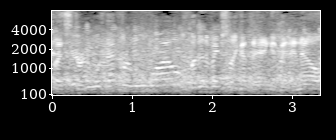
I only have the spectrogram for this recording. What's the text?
So I struggled with that for a little while, but then eventually I got the hang of it. And now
